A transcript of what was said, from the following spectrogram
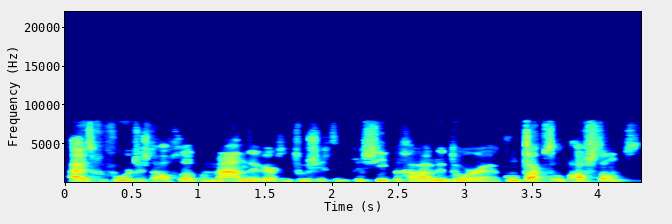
uitgevoerd. Dus de afgelopen maanden werd een toezicht in principe gehouden door contact op afstand.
